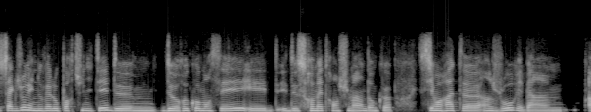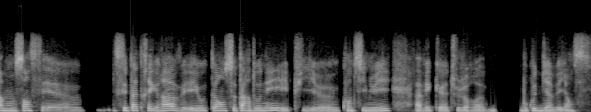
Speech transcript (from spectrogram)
chaque jour est une nouvelle opportunité de, recommencer et, de se remettre en chemin. Donc, euh, si on rate euh, un jour, et eh ben, à mon sens, c'est euh, c'est pas très grave et autant se pardonner et puis continuer avec toujours beaucoup de bienveillance.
